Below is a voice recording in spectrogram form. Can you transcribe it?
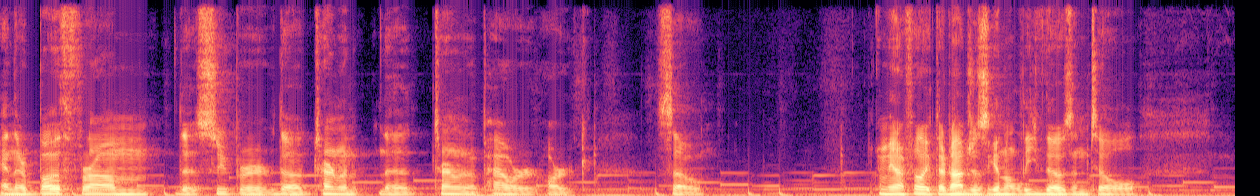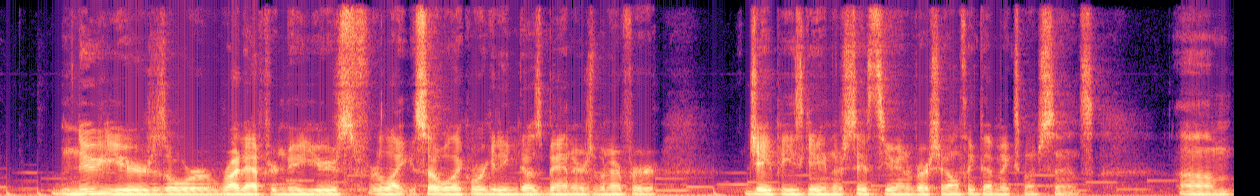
and they're both from the Super the tournament the Tournament of Power arc. So, I mean, I feel like they're not just going to leave those until New Year's or right after New Year's for like so like we're getting those banners whenever JP's getting their sixth year anniversary. I don't think that makes much sense. Um,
